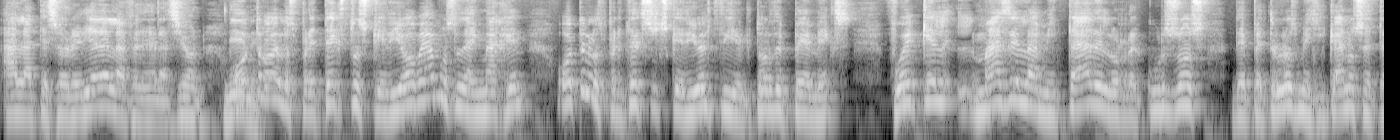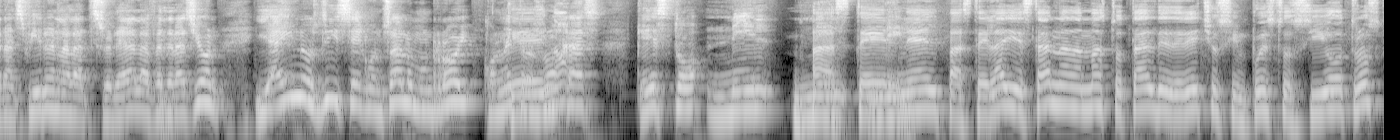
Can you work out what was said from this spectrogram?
a la tesorería de la federación. Viene. Otro de los pretextos que dio, veamos la imagen, otro de los pretextos que dio el director de Pemex fue que más de la mitad de los recursos de petróleos mexicanos se transfieren a la tesorería de la federación. Y ahí nos dice Gonzalo Monroy con letras no. rojas que esto nil, nil, Pastel, nil. Pastel. Ahí está, nada más total de derechos, impuestos y otros.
